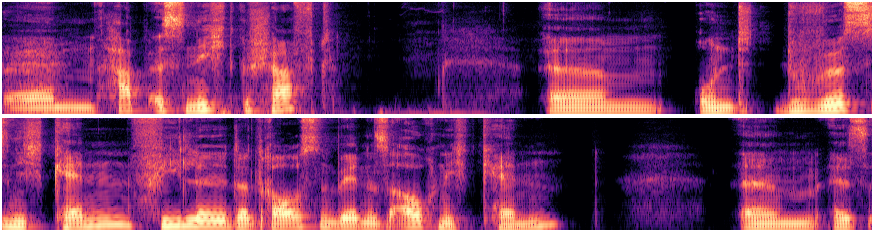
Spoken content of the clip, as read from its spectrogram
ähm, hab es nicht geschafft. Ähm, und du wirst sie nicht kennen. Viele da draußen werden es auch nicht kennen. Ähm, es,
